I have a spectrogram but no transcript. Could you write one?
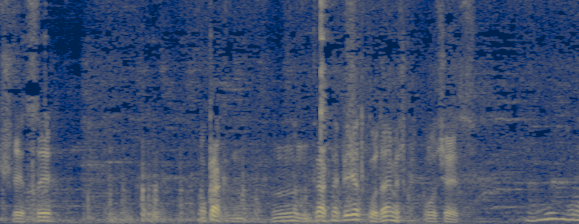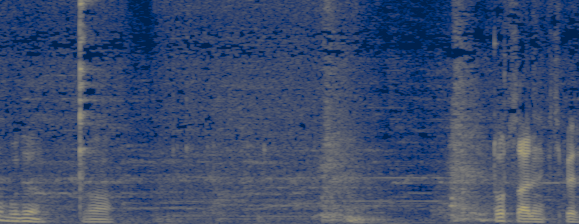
шлицы. Ну как, как на передку, да, Мишка, получается? Ну, грубо, да. Но. Тут сальник теперь.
